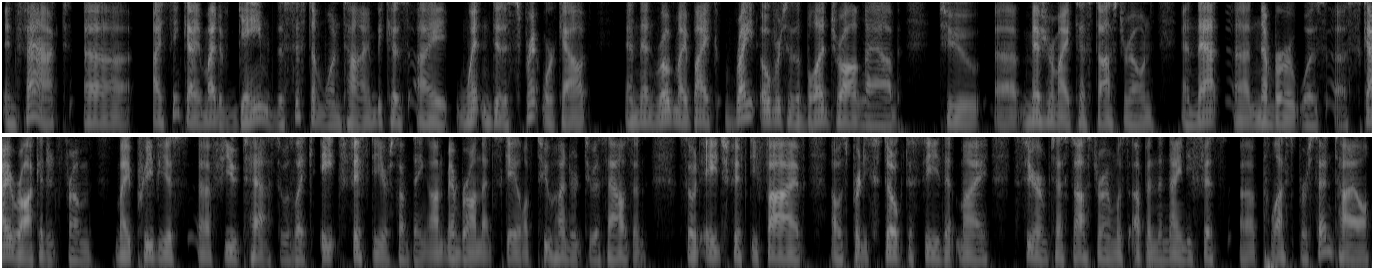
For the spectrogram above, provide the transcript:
In fact, uh, I think I might have gamed the system one time because I went and did a sprint workout and then rode my bike right over to the blood draw lab to uh, measure my testosterone, and that uh, number was uh, skyrocketed from my previous uh, few tests. It was like 850 or something. Remember on that scale of 200 to 1,000. So at age 55, I was pretty stoked to see that my serum testosterone was up in the 95th uh, plus percentile,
